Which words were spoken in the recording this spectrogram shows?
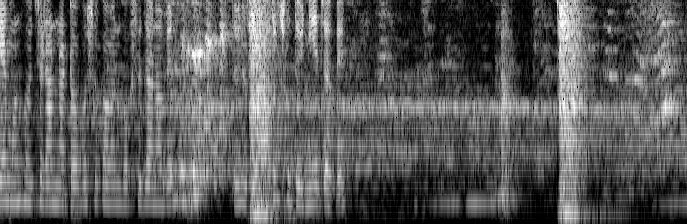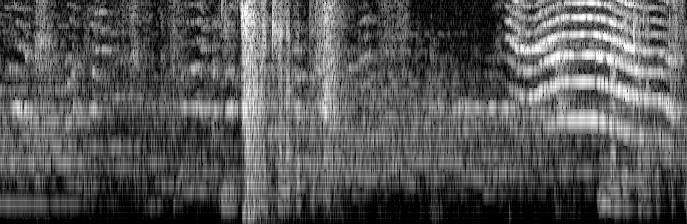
কেমন হয়েছে রান্নাটা অবশ্যই কমেন্ট বক্সে জানাবেন। তো পাতিল শুধুই নিয়ে যাবে। খেলা করতেছে। ওনা দিয়ে খেলা করতেছে।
